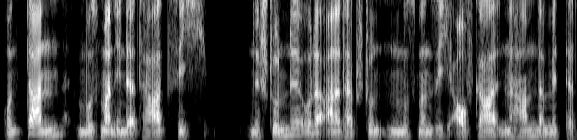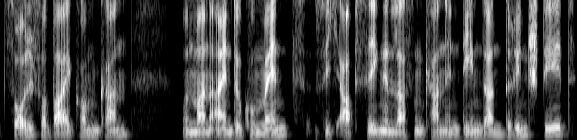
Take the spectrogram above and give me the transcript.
Und dann muss man in der Tat sich eine Stunde oder anderthalb Stunden muss man sich aufgehalten haben, damit der Zoll vorbeikommen kann und man ein Dokument sich absegnen lassen kann, in dem dann drinsteht,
